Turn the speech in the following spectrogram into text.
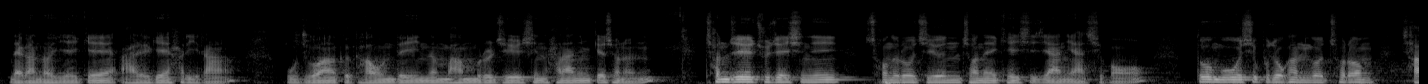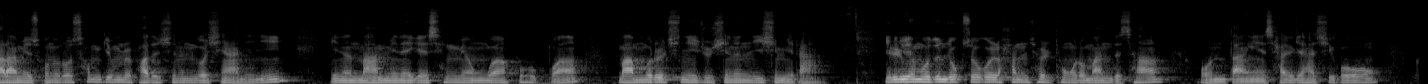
내가 너희에게 알게 하리라. 우주와 그 가운데에 있는 만물을 지으신 하나님께서는 천지의 주제신이 손으로 지은 전에 계시지 아니하시고 또 무엇이 부족한 것처럼 사람의 손으로 섬김을 받으시는 것이 아니니 이는 만민에게 생명과 호흡과 만물을 친히 주시는 이심이라. 인류의 모든 족속을 한 혈통으로 만드사 온 땅에 살게 하시고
